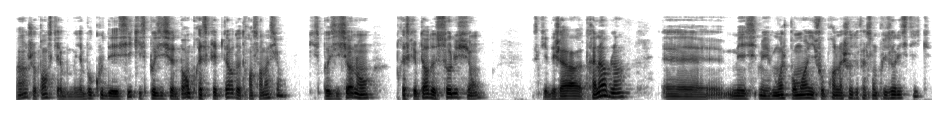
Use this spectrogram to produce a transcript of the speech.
Hein. je pense qu'il y, a beaucoup de DSI qui ne se positionnent pas en prescripteur de transformation, qui se positionnent en prescripteur de solution, ce qui est déjà très noble. Hein. mais, mais moi, pour moi, il faut prendre la chose de façon plus holistique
